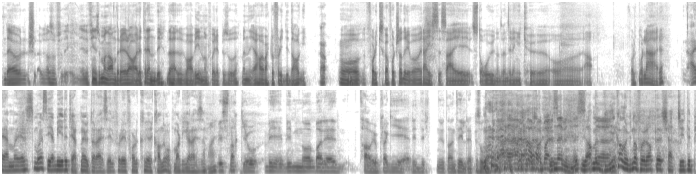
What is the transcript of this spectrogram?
Det, er jo, altså, det finnes jo mange andre rare trender. Det var vi innom forrige episode, men jeg har vært og flydd i dag. Ja. Og folk skal fortsatt drive og reise seg, stå unødvendig lenge i kø, og ja Folk må lære. Nei, jeg må, jeg må si jeg blir irritert når jeg er ute og reiser, fordi folk kan jo åpenbart ikke reise. Nei. Vi snakker jo vi, vi Nå bare tar vi og plagierer dritten ut av en tidligere episode. Det bare nevnes Ja, men eh, vi kan jo ikke noe for at eh, ChatGTP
